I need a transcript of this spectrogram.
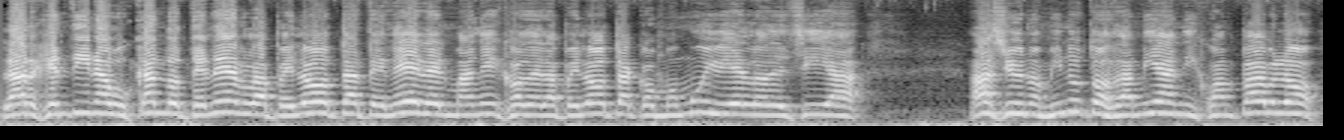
La Argentina buscando tener la pelota, tener el manejo de la pelota, como muy bien lo decía hace unos minutos Damián y Juan Pablo,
